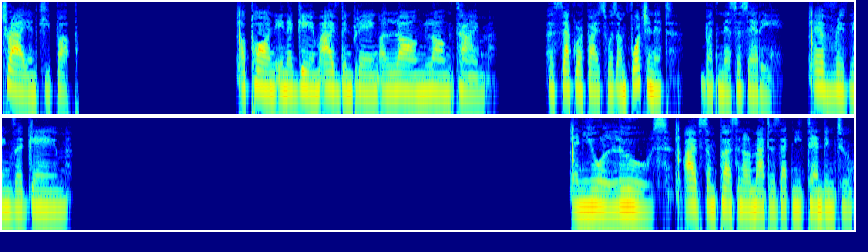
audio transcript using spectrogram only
Try and keep up. A pawn in a game I've been playing a long, long time. Her sacrifice was unfortunate, but necessary. Everything's a game. Then you'll lose. I've some personal matters that need tending to.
